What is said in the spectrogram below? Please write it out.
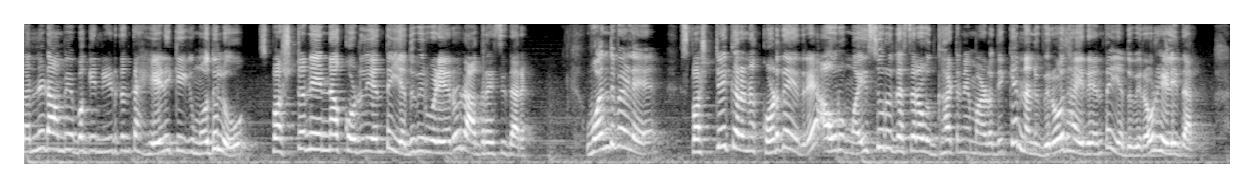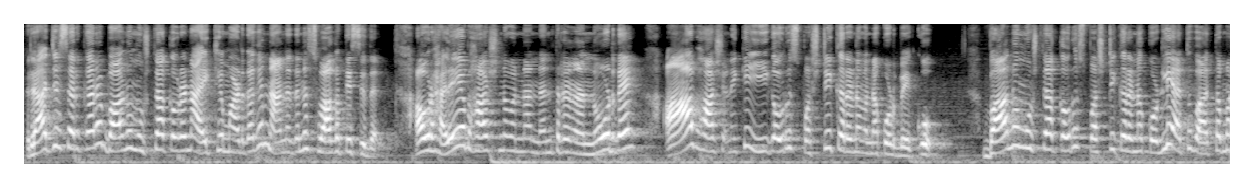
ಕನ್ನಡಾಂಬೆ ಬಗ್ಗೆ ನೀಡಿದಂತ ಹೇಳಿಕೆಗೆ ಮೊದಲು ಸ್ಪಷ್ಟನೆಯನ್ನ ಕೊಡಲಿ ಅಂತ ಯದುವೀರ್ ಒಡೆಯರು ಆಗ್ರಹಿಸಿದ್ದಾರೆ. ಒಂದು ವೇಳೆ ಸ್ಪಷ್ಟೀಕರಣ ಕೊಡದೇ ಇದ್ರೆ ಅವರು ಮೈಸೂರು ದಸರಾ ಉದ್ಘಾಟನೆ ಮಾಡೋದಕ್ಕೆ ನನ್ನ ವಿರೋಧ ಇದೆ ಅಂತ ಯದುವೀರ್ ಅವರು ಹೇಳಿದ್ದಾರೆ. ರಾಜ್ಯ ಸರ್ಕಾರ ಬಾನು ಮುಷ್ತಾಕ್ ಅವರನ್ನು ಆಯ್ಕೆ ಮಾಡಿದಾಗ ನಾನು ಅದನ್ನು ಸ್ವಾಗತಿಸಿದೆ. ಅವ್ರ ಹಳೆಯ ಭಾಷಣವನ್ನ ನಂತರ ನಾನು ನೋಡಿದೆ, ಆ ಭಾಷಣಕ್ಕೆ ಈಗ ಅವರು ಸ್ಪಷ್ಟೀಕರಣವನ್ನ ಕೊಡಬೇಕು. ಬಾನು ಮುಷ್ತಾಕ್ ಅವರು ಸ್ಪಷ್ಟೀಕರಣ ಕೊಡಲಿ ಅಥವಾ ತಮ್ಮ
